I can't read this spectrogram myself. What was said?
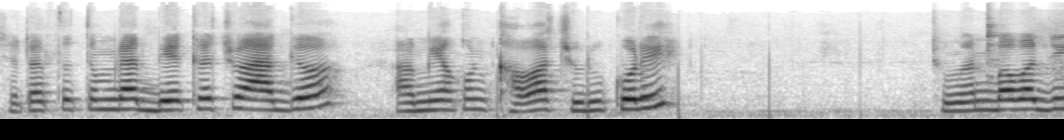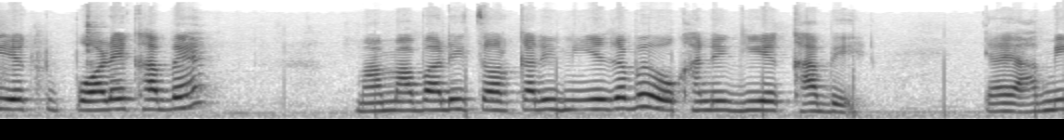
সেটা তো তোমরা দেখেছ আগেও। আমি এখন খাওয়া শুরু করি। সুমন বাবাজি একটু পরে খাবে। মামা বাড়ি তরকারি নিয়ে যাবে ওখানে গিয়ে খাবে। তাই আমি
